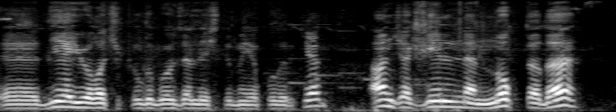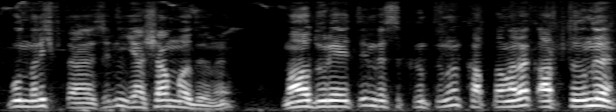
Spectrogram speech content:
e, diye yola çıkıldı bu özelleştirme yapılırken. Ancak gelinen noktada bunların hiçbir tanesinin yaşanmadığını, mağduriyetin ve sıkıntının katlanarak arttığını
